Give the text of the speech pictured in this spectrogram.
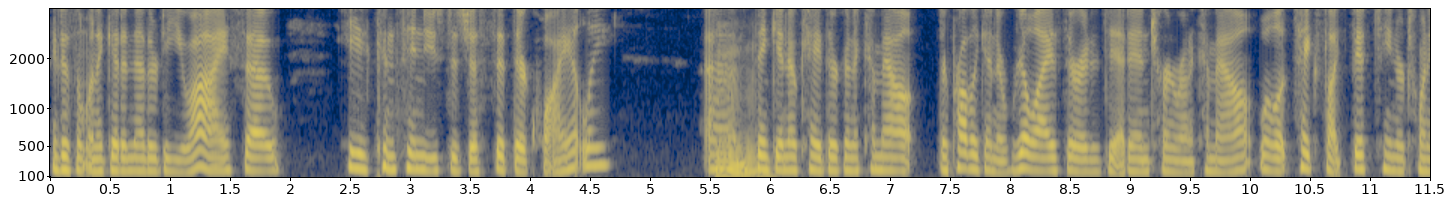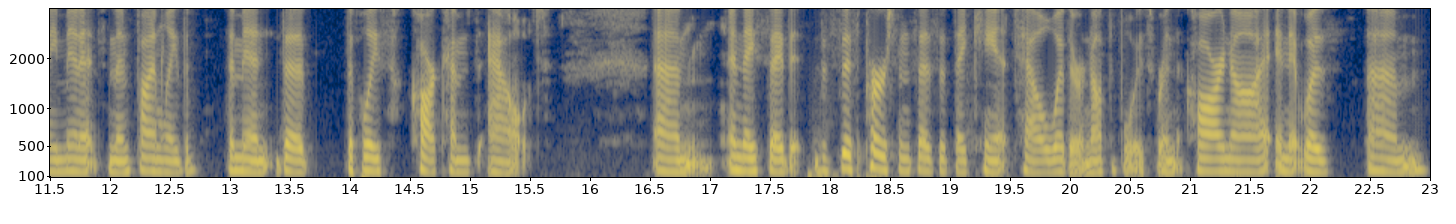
he doesn't want to get another DUI. So he continues to just sit there quietly, um, thinking, okay, they're going to come out. They're probably going to realize they're at a dead end, turn around and come out. Well, it takes like 15 or 20 minutes. And then finally the, the men, the, the police car comes out. Um, and they say that this, this person says that they can't tell whether or not the boys were in the car or not. And it was, um,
